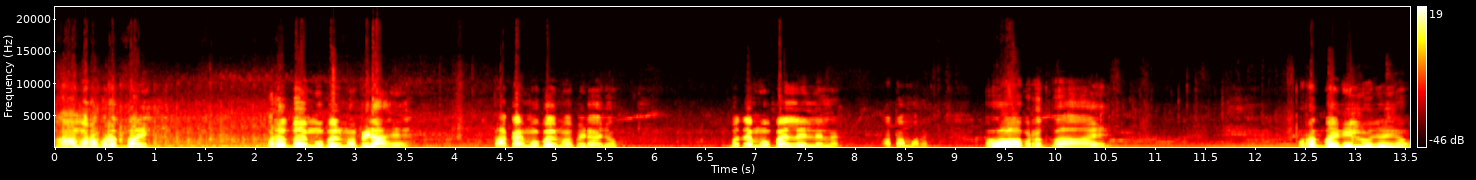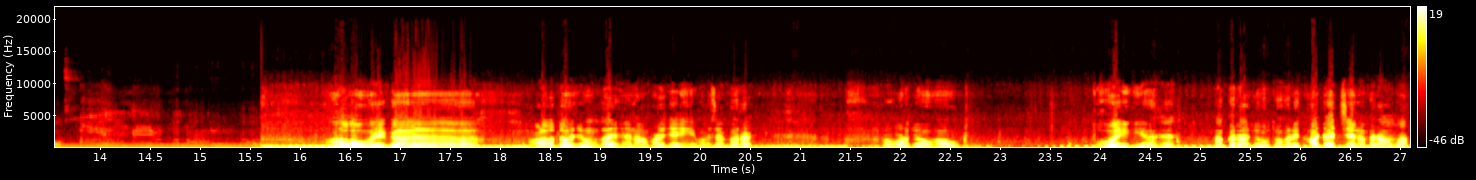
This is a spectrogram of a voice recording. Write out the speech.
હા મારા ભરતભાઈ. ભરતભાઈ મોબાઈલમાં પીડા છે. કાકાએ મોબાઈલમાં પીડા જો. બધા મોબાઈલ લઈ લે ને, આટા મારે. ઓ ભરતભાઈ. ભરતભાઈ રેલું જોઈ હો. હાલો ભાઈ સાડા દસ જેવું થાય છે ને આપણે જઈએ પાછા ઘરે. રોડ જો હાવ ધોવાઈ ગયા છે. નકરા જોવું તો ખરી ખાડા જ છે નકરામાં.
